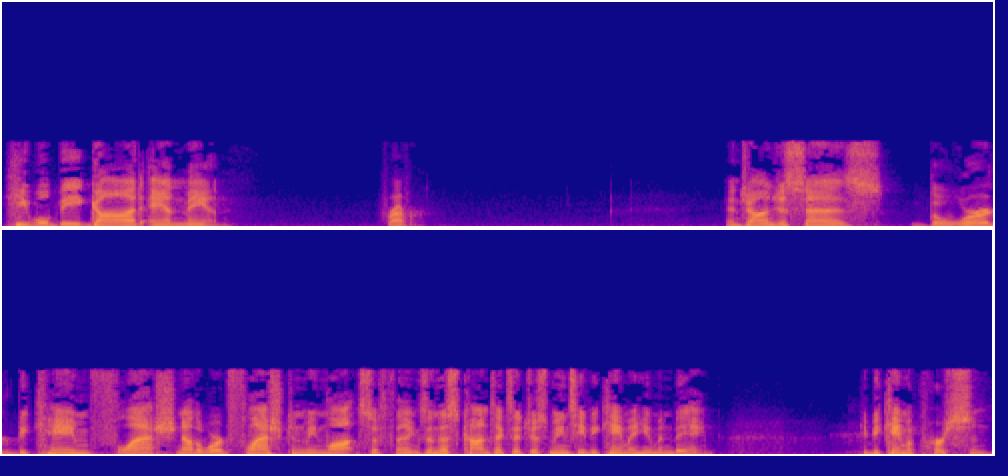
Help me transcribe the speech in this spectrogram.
He will be God and man. Forever. And John just says, the Word became flesh. Now, the word flesh can mean lots of things. In this context, it just means He became a human being. He became a person,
